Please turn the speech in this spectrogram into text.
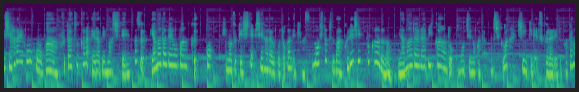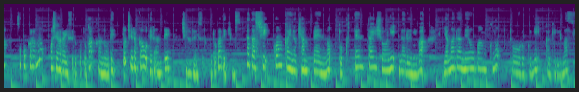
支払い方法が2つから選べまして、まず山田電オバンクを紐付けしてして支払うことができます。もう一つは、クレジットカードの山田ラビカードをお持ちの方、もしくは新規で作られる方は、そこからもお支払いすることが可能で、どちらかを選んで支払いすることができます。ただし、今回のキャンペーンの特典対象になるには、山田ネオバンクの登録に限ります。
